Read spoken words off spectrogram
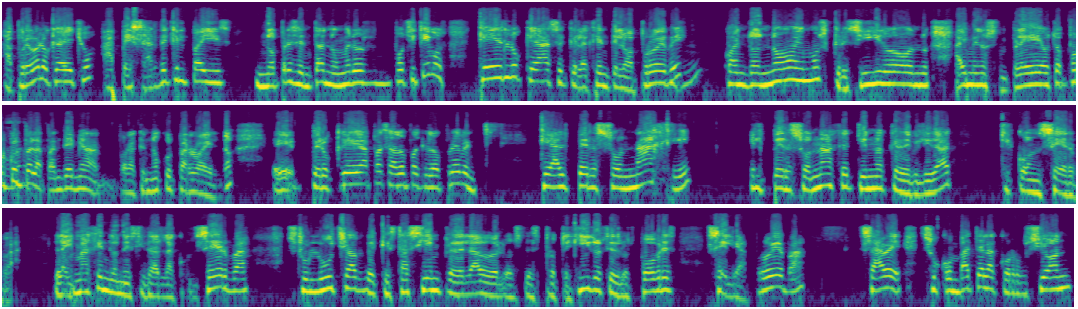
Aprueba lo que ha hecho a pesar de que el país no presenta números positivos. ¿Qué es lo que hace que la gente lo apruebe? Cuando no hemos crecido, hay menos empleo, por culpa de la pandemia, para que no culparlo a él, ¿no? Eh, pero ¿qué ha pasado para que lo aprueben? Que al personaje, el personaje tiene una credibilidad que conserva. La imagen de honestidad la conserva, su lucha de que está siempre del lado de los desprotegidos y de los pobres se le aprueba, sabe, su combate a la corrupción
